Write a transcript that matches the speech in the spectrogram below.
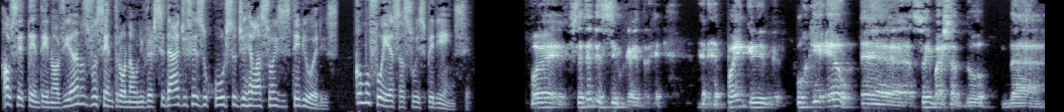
Aos 79 anos, você entrou na universidade e fez o curso de Relações Exteriores. Como foi essa sua experiência? Foi 75 que eu entrei. Foi incrível, porque eu é, sou embaixador da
